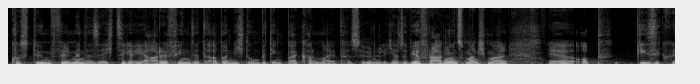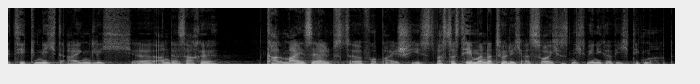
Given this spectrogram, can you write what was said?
Kostümfilmen der 60er Jahre findet, aber nicht unbedingt bei Karl May persönlich. Also wir fragen uns manchmal, äh, ob diese Kritik nicht eigentlich äh, an der Sache Karl May selbst äh, vorbeischießt, was das Thema natürlich als solches nicht weniger wichtig macht.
